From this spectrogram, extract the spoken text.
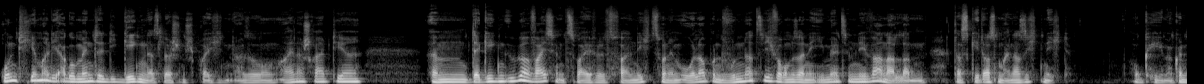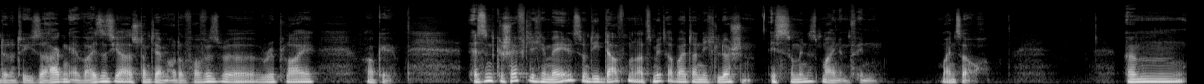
und hier mal die Argumente, die gegen das Löschen sprechen. Also einer schreibt hier, ähm, der Gegenüber weiß im Zweifelsfall nichts von dem Urlaub und wundert sich, warum seine E-Mails im Nirvana landen. Das geht aus meiner Sicht nicht. Okay, man könnte natürlich sagen, er weiß es ja, es stand ja im Out-of-Office-Reply. Äh, okay. Es sind geschäftliche Mails und die darf man als Mitarbeiter nicht löschen, ist zumindest mein Empfinden. Meins auch. Ähm,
